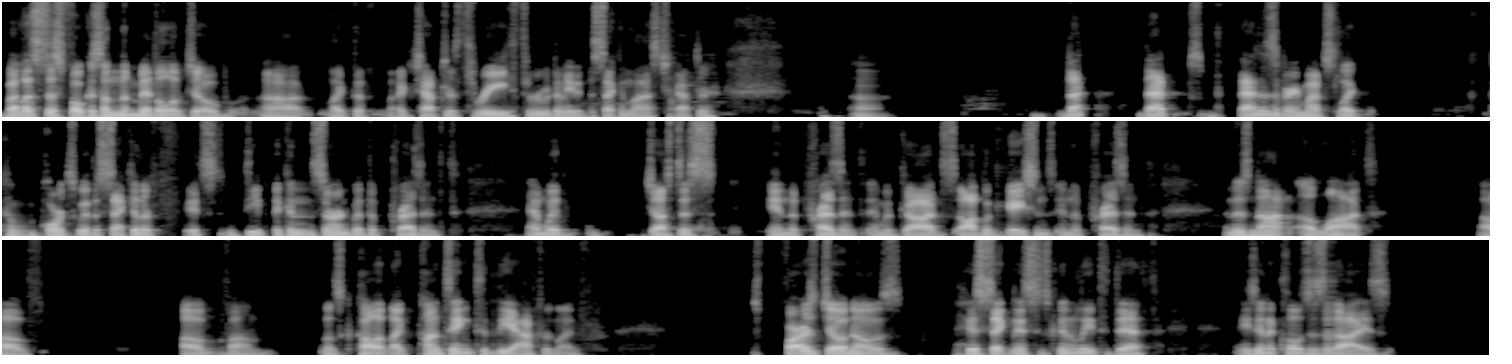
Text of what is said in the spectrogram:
but let's just focus on the middle of Job, uh, like the like chapter three through to maybe the second last chapter. Uh, that that that is very much like comports with a secular. It's deeply concerned with the present and with justice in the present and with God's obligations in the present. And there's not a lot of of um, let's call it like punting to the afterlife. As far as Job knows, his sickness is going to lead to death. He's going to close his eyes,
